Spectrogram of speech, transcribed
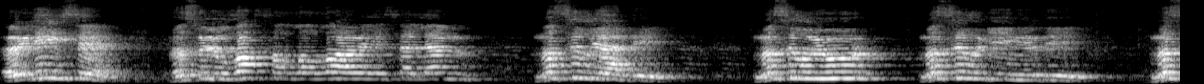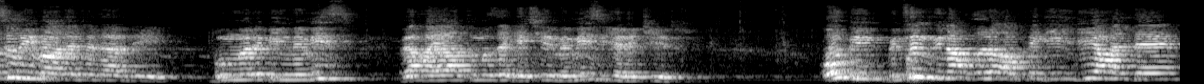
Öyleyse Resulullah sallallahu aleyhi ve sellem nasıl yerdi, nasıl uyur, nasıl giyinirdi, nasıl ibadet ederdi bunları bilmemiz ve hayatımıza geçirmemiz gerekir. O bütün günahları affedildiği halde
